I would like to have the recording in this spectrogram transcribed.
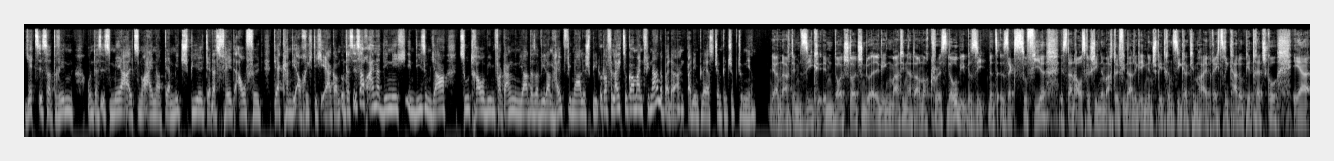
jetzt ist er drin und das ist mehr als nur einer, der mitspielt, der das Feld auffüllt, der kann die auch richtig ärgern. Und das ist auch einer, den ich in diesem Jahr zutraue, wie im vergangenen Jahr, dass er wieder ein Halbfinale spielt oder vielleicht sogar mal ein Finale bei, der, bei den Players Championship Turnieren. Ja, nach dem Sieg im deutsch-deutschen Duell gegen Martin hat er auch noch Chris Doby besiegt mit 6 zu 4, ist dann ausgeschieden im Achtelfinale gegen den späteren Sieger Kim Heibrechts. Ricardo Pietreczko, er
